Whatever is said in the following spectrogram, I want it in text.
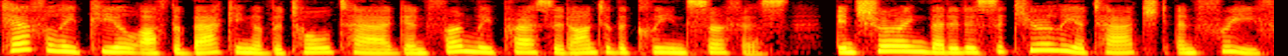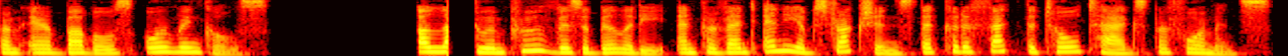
Carefully peel off the backing of the toll tag and firmly press it onto the clean surface, ensuring that it is securely attached and free from air bubbles or wrinkles. Allow to improve visibility and prevent any obstructions that could affect the toll tag's performance.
